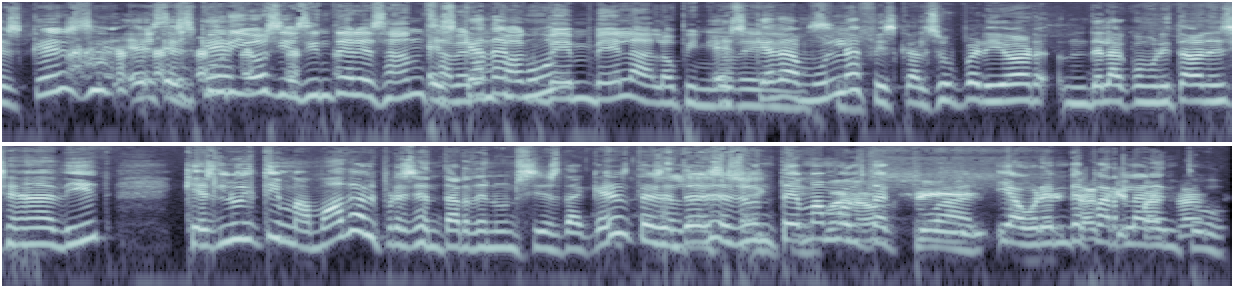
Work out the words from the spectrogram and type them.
És que és, és, És, curiós i és interessant és saber que un poc ben bé la- l'opinió És que damunt sí. la fiscal superior de la Comunitat Valenciana ha dit que és l'última moda el presentar denúncies d'aquestes. Entonces és un tema molt actual i haurem de parlar amb tu.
